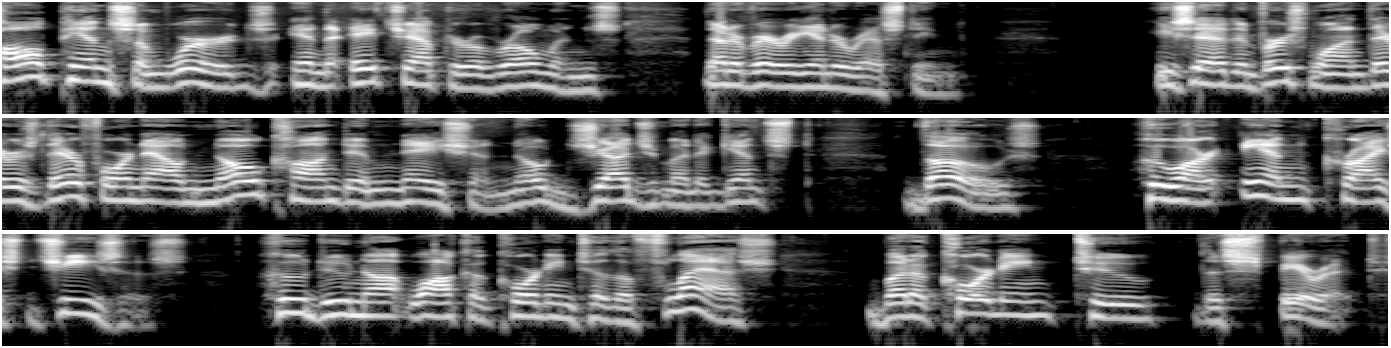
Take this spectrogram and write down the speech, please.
Paul pins some words in the eighth chapter of Romans that are very interesting. He said in verse 1 There is therefore now no condemnation, no judgment against those who are in Christ Jesus, who do not walk according to the flesh, but according to the Spirit.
